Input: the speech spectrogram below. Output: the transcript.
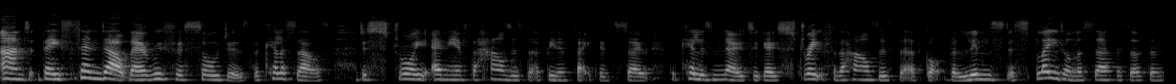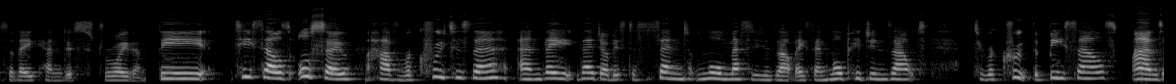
and they send out their ruthless soldiers, the killer cells, to destroy any of the houses that have been infected. So the killers know to go straight for the houses that have got the limbs displayed on the surface of them so they can destroy them. The T cells also have recruiters there and they their job is to send more messages out. They send more pigeons out to recruit the B cells and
